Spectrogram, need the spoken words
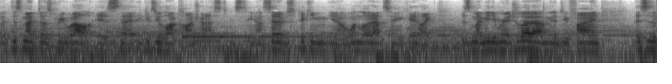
what this map does pretty well is that it gives you a lot of contrast. It's, you know, instead of just picking you know one loadout and saying, okay, like this is my medium range loadout, I'm going to do fine. This is a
